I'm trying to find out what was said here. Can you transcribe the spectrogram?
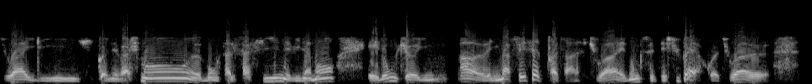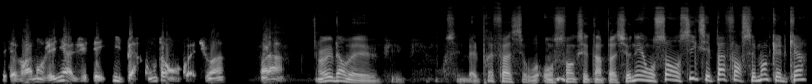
tu vois, il, s'y connaît vachement, euh, bon, ça le fascine évidemment, et donc euh, euh, il m'a fait cette préface, tu vois, et donc c'était super, quoi, tu vois, c'était vraiment génial, j'étais hyper content, quoi, tu vois, voilà. Oui, non, mais c'est une belle préface. On sent que c'est un passionné. On sent aussi que c'est pas forcément quelqu'un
